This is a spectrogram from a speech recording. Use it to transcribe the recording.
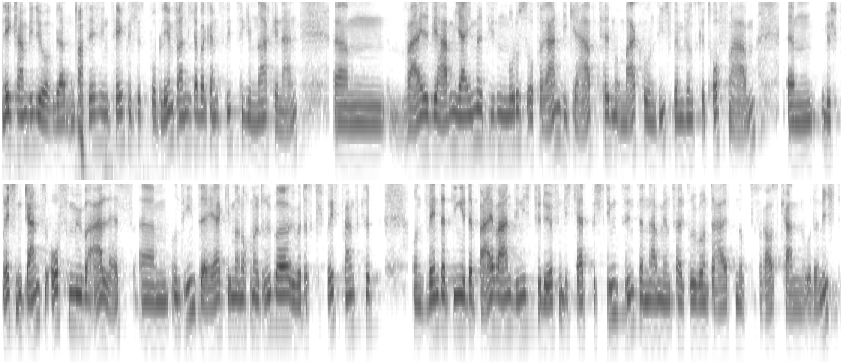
Nee, kein Video. Wir hatten ah. tatsächlich ein technisches Problem, fand ich aber ganz witzig im Nachhinein, ähm, weil wir haben ja immer diesen Modus operandi gehabt, Helmut Marco und ich, wenn wir uns getroffen haben. Ähm, wir sprechen ganz offen über alles ähm, und hinterher gehen wir nochmal drüber, über das Gesprächstranskript und wenn da Dinge dabei waren, die nicht für die Öffentlichkeit bestimmt sind, dann haben wir uns halt drüber unterhalten, ob das raus kann oder nicht.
